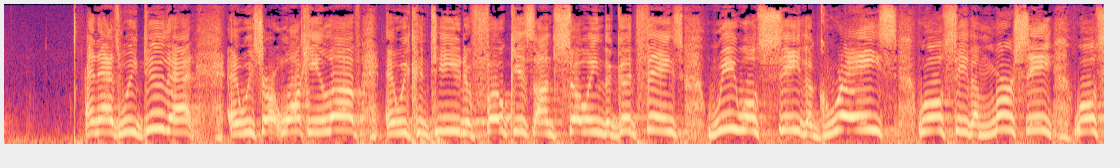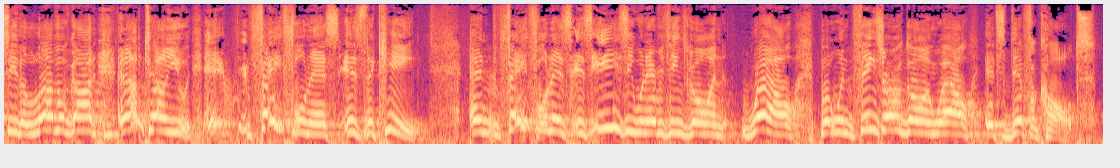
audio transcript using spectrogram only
And as we do that and we start walking in love and we continue to focus on sowing the good things, we will see the grace, we'll see the mercy, we'll see the love of God. And I'm telling you, it, faithfulness is the key. And faithfulness is easy when everything's going well, but when things aren't going well, it's difficult.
